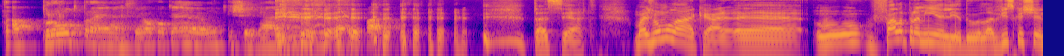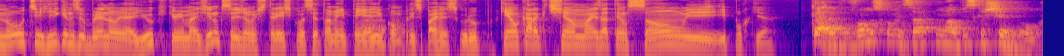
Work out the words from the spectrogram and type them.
tá pronto pra NFL, qualquer um que chegar aí, tá tá certo. Mas vamos lá, cara. É, o, o, fala pra mim ali do Lavisca Chenou, o T. Higgins e o Brandon Ayuk, que eu imagino que sejam os três que você também tem ali como principais nesse grupo. Quem é o cara que te chama mais atenção e, e por quê? Cara, vamos começar com Lavisca Chenou.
